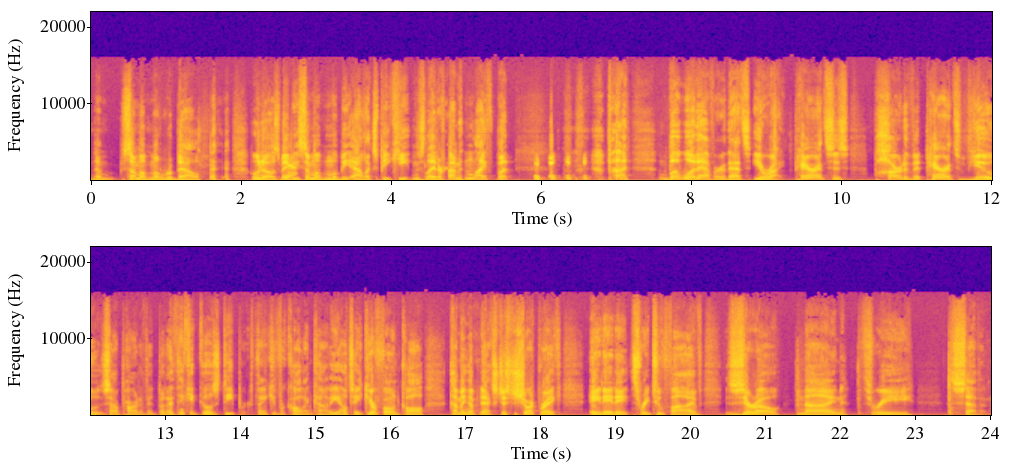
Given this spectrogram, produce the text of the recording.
Them- Some of them will rebel. Who knows? Maybe Yeah. some of them will be Alex P. Keaton's later on in life. But, but, but whatever. That's, you're right. Parents is part of it. Parents' views are part of it. But I think it goes deeper. Thank you for calling, Connie. I'll take your phone call coming up next. Just a short break. 888 325 0937.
